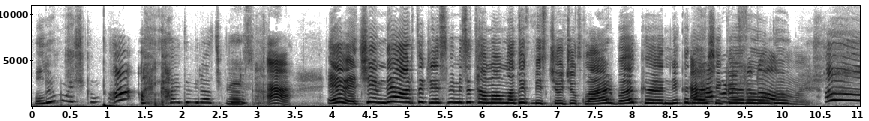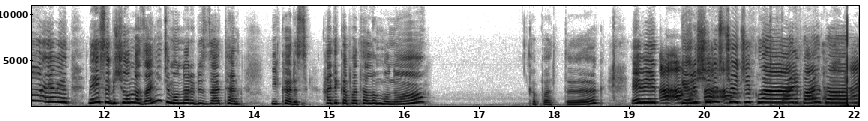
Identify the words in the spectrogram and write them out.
Oluyor mu aşkım? Aa, ay, kaydı birazcık. Doruk. Aa. Evet şimdi artık resmimizi tamamladık biz çocuklar. Bakın ne kadar Aha şeker oldu. olmuş. Aa evet. Neyse bir şey olmaz anneciğim onları biz zaten yıkarız. Hadi kapatalım bunu. Kapattık. Evet Aa, görüşürüz aa, aa. çocuklar. Bay bay.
